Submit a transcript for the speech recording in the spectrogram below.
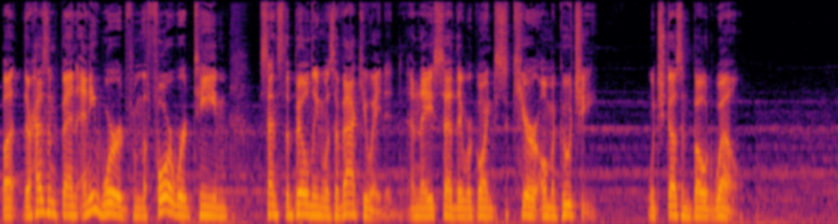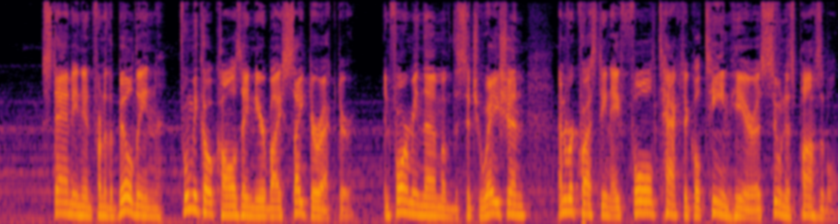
but there hasn't been any word from the forward team since the building was evacuated, and they said they were going to secure Omaguchi, which doesn't bode well. Standing in front of the building, Fumiko calls a nearby site director, informing them of the situation and requesting a full tactical team here as soon as possible.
